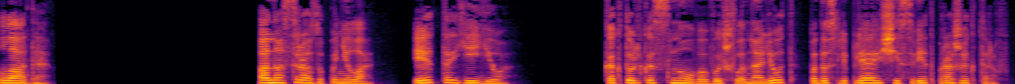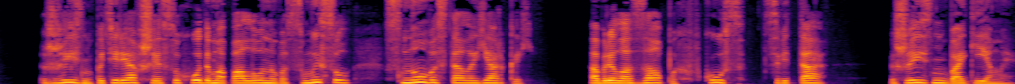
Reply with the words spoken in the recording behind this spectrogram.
Лада. Она сразу поняла — это ее. Как только снова вышла на лед под ослепляющий свет прожекторов, жизнь, потерявшая с уходом Аполлонова смысл, снова стала яркой, обрела запах, вкус, цвета, жизнь богемы.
